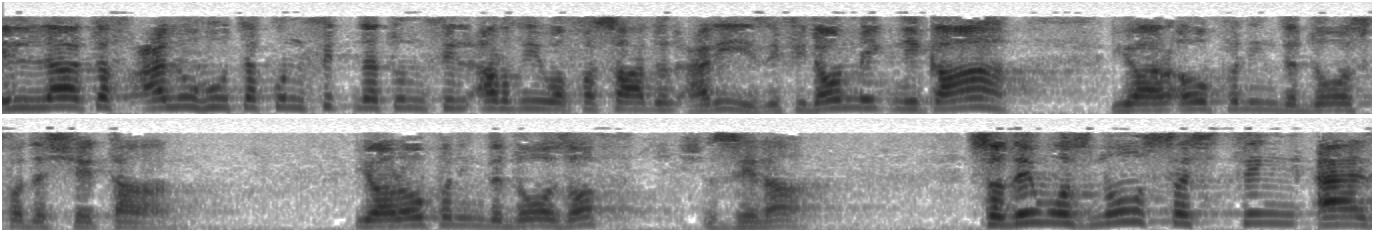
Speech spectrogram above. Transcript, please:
إِلَّا تَفْعَلُهُ تَكُنْ فِتْنَةٌ فِي الْأَرْضِ وَفَسَادٌ عَرِيزٌ If you don't make nikah, you are opening the doors for the shaitan. You are opening the doors of zina. So there was no such thing as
